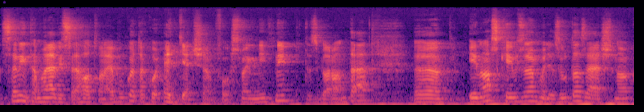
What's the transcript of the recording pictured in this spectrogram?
szerintem, ha elviszel 60 elbukot, akkor egyet sem fogsz megnyitni, ez garantált. Én azt képzelem, hogy az utazásnak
